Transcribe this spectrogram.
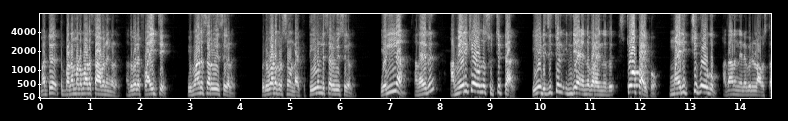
മറ്റ് പണമിടപാട് സ്ഥാപനങ്ങൾ അതുപോലെ ഫ്ലൈറ്റ് വിമാന സർവീസുകൾ ഒരുപാട് പ്രശ്നം ഉണ്ടാക്കി. തീവണ്ടി സർവീസുകൾ എല്ലാം അതായത് അമേരിക്ക ഒന്ന് സ്വിച്ചിട്ടാൽ ഈ ഡിജിറ്റൽ ഇന്ത്യ എന്ന് പറയുന്നത് സ്റ്റോപ്പ് ആയി പോകും. മരിച്ചു പോകും. അതാണ് നിലവിലുള്ള അവസ്ഥ.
